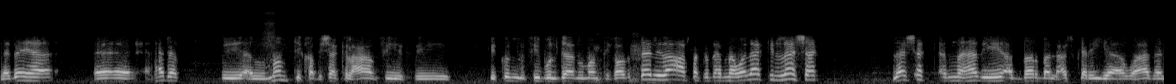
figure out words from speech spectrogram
لديها آه، هدف في المنطقة بشكل عام في في في كل في بلدان المنطقة. وبالتالي لا أعتقد أن ولكن لا شك لا شك أن هذه الضربة العسكرية وهذا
